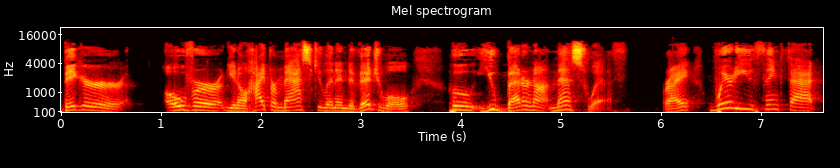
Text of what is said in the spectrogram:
bigger, over, you know, hyper masculine individual who you better not mess with, right? Where do you think that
